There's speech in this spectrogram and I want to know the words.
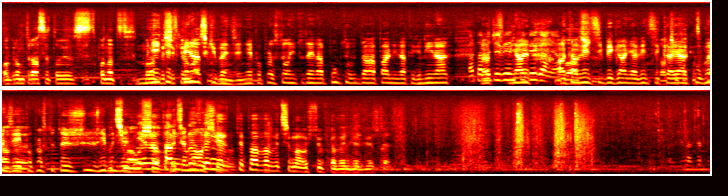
Ogrom trasy to jest ponad, ponad Mniej tej 200 spinaczki km. będzie, nie? Po prostu oni tutaj na punktów napali na tych linach. A tam na będzie więcej biegania. A tam Właśnie. więcej biegania, więcej Raczej takie kajaków będzie i po prostu to już, już nie będzie... wytrzymałościowe. Nie no, tam Wytrzymałościowo. bezwzględnie typowo wytrzymałościówka będzie jeszcze.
